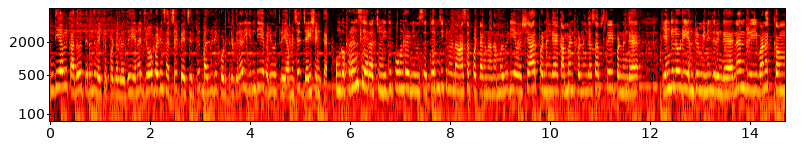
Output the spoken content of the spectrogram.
இந்தியாவில் கதவு திறந்து வைக்கப்பட்டுள்ளது என ஜோ பைடன் சர்ச்சை பேச்சிற்கு பதிலடி கொடுத்திருக்கிறார் இந்திய வெளியுறவுத்துறை அமைச்சர் ஜெய்சங்கர். உங்கள் ஃப்ரெண்ட்ஸ் யாராச்சும் இது போன்ற நியூஸை தெரிஞ்சுக்கணும்னு ஆசைப்பட்டாங்கன்னா நம்ம வீடியோவை ஷேர் பண்ணுங்கள் கமெண்ட் பண்ணுங்கள் சப்ஸ்கிரைப் பண்ணுங்கள் எங்களோடு என்றும் இணைந்திருங்க. நன்றி வணக்கம்.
